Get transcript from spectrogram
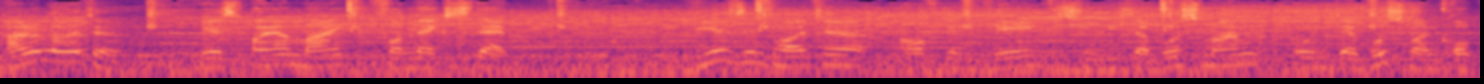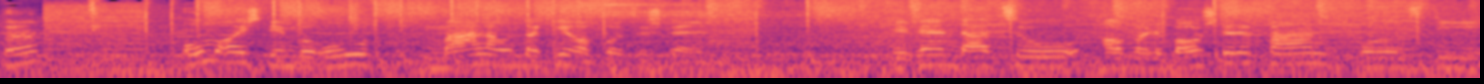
Hallo Leute, hier ist euer Mike von Next Step. Wir sind heute auf dem Weg zu Lisa Bussmann und der Bussmann-Gruppe, um euch den Beruf Maler und Lackierer vorzustellen. Wir werden dazu auf eine Baustelle fahren und uns die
